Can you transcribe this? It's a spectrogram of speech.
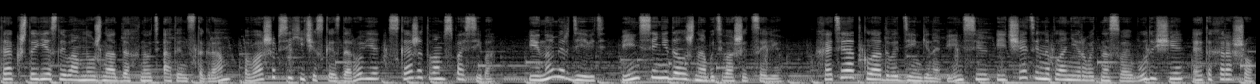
Так что если вам нужно отдохнуть от Инстаграм, ваше психическое здоровье скажет вам спасибо. И номер девять. Пенсия не должна быть вашей целью. Хотя откладывать деньги на пенсию и тщательно планировать на свое будущее – это хорошо.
